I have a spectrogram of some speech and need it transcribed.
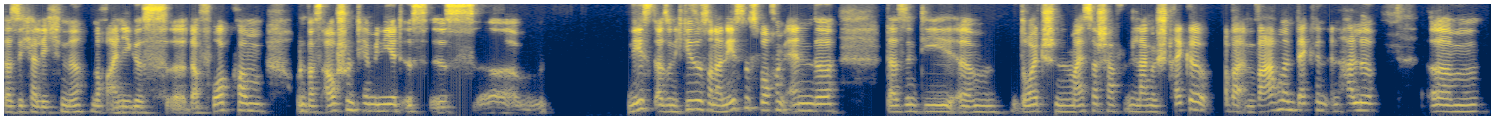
da sicherlich ne, noch einiges äh, davor kommen. Und was auch schon terminiert ist, ist ähm, nächst, also nicht dieses, sondern nächstes Wochenende. Da sind die ähm, deutschen Meisterschaften lange Strecke, aber im warmen Becken in Halle. Ähm,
